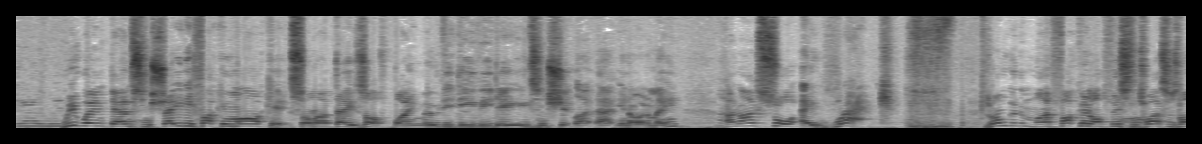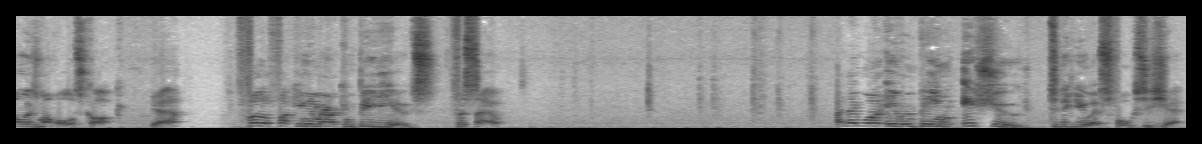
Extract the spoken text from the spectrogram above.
we went down some shady fucking markets on our days off buying moody DVDs and shit like that, you know what I mean? And I saw a rack longer than my fucking office and twice as long as my horse cock, yeah? Full of fucking American BDUs for sale. And they weren't even being issued to the US forces yet.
